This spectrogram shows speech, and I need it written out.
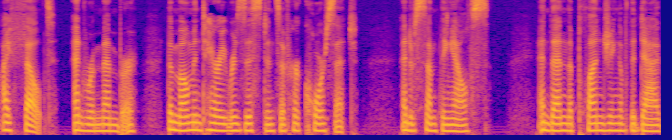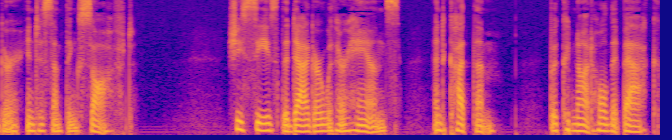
I felt and remember the momentary resistance of her corset and of something else, and then the plunging of the dagger into something soft. She seized the dagger with her hands and cut them, but could not hold it back.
